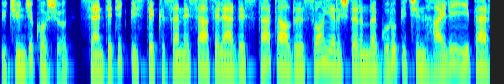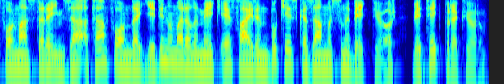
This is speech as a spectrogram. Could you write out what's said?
Üçüncü koşu, sentetik pistte kısa mesafelerde start aldığı son yarışlarında grup için hayli iyi performanslara imza atan formda 7 numaralı Make a Fire'ın bu kez kazanmasını bekliyor ve tek bırakıyorum.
